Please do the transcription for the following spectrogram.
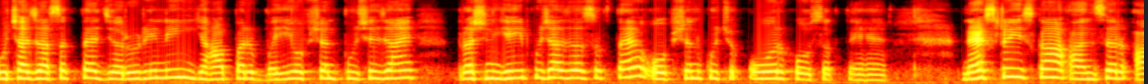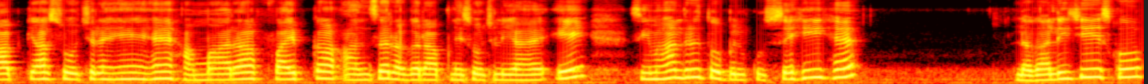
पूछा जा सकता है। ज़रूरी नहीं, यहाँ पर वही ऑप्शन पूछे जाएँ। प्रश्न यही पूछा जा सकता है ऑप्शन कुछ और हो सकते हैं। नेक्स्ट इसका आंसर आप क्या सोच रहे हैं? हमारा फाइव का आंसर अगर आपने सोच लिया है ए सीमांध्र तो बिल्कुल सही है। लगा लीजिए इसको।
